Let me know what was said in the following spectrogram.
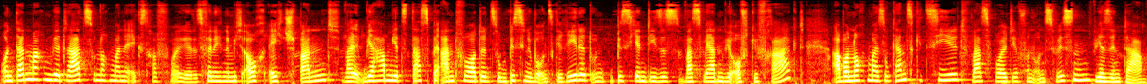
Und dann machen wir dazu nochmal eine extra Folge. Das fände ich nämlich auch echt spannend, weil wir haben jetzt das beantwortet, so ein bisschen über uns geredet und ein bisschen dieses, was werden wir oft gefragt. Aber nochmal so ganz gezielt, was wollt ihr von uns wissen? Wir sind da.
